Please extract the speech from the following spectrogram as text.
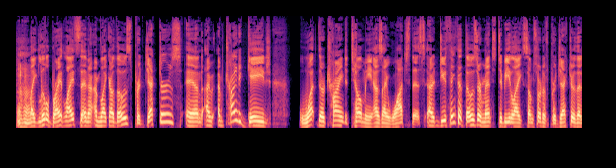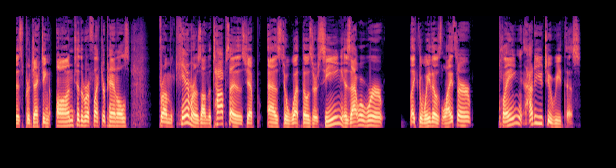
Mhm. like little bright lights and i'm like are those projectors and i'm, I'm trying to gauge what they're trying to tell me as i watch this uh, do you think that those are meant to be like some sort of projector that is projecting onto the reflector panels from cameras on the top side of the ship as to what those are seeing? Is that what we're like the way those lights are playing? How do you two read this?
